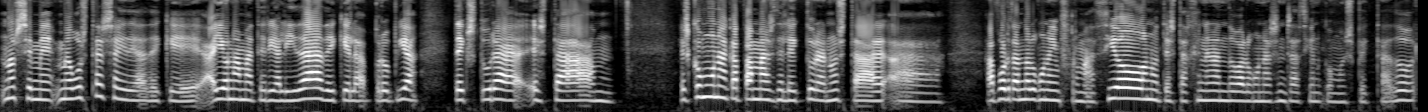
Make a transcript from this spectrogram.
no sé, me, me, gusta esa idea de que haya una materialidad, de que la propia textura está... Es como una capa más de lectura, ¿no? Está aportando alguna información o te está generando alguna sensación como espectador.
